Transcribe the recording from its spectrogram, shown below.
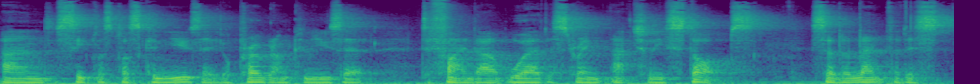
and C++ can use it, your program can use it to find out where the string actually stops. So the length of this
